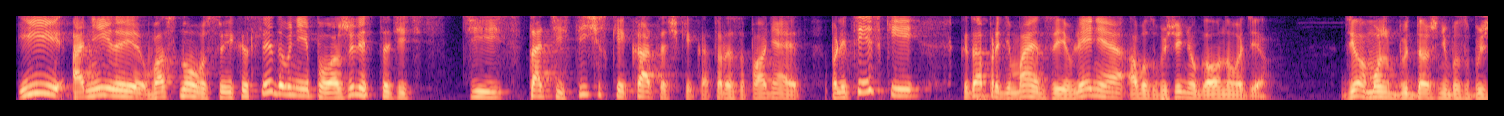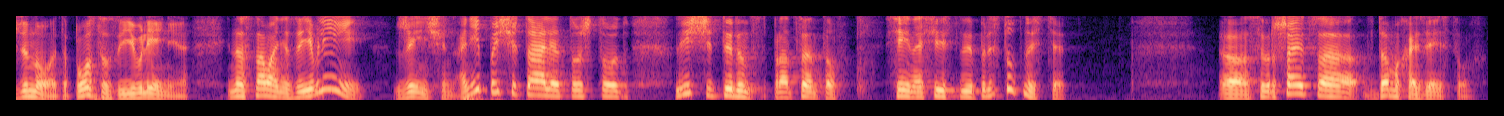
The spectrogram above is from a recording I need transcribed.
И они в основу своих исследований положили стати- статистические карточки, которые заполняет полицейский, когда принимает заявление о возбуждении уголовного дела. Дело может быть даже не возбуждено, это просто заявление. И на основании заявлений женщин они посчитали то, что лишь 14% всей насильственной преступности э, совершается в домохозяйствах.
